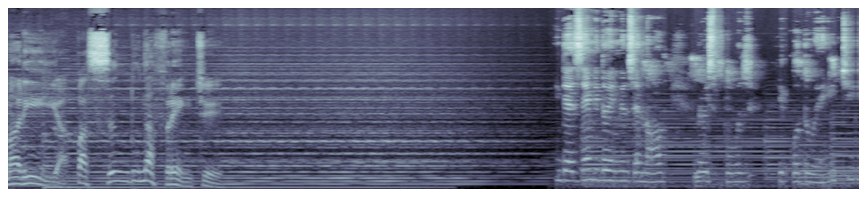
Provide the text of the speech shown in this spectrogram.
Maria passando na frente. Em dezembro de 2019, meu esposo ficou doente,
